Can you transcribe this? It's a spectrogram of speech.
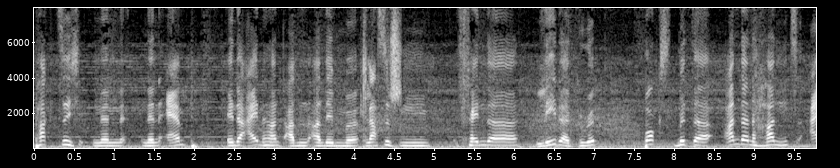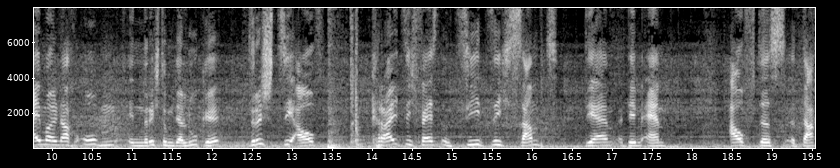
packt sich einen, einen Amp in der einen Hand an, an dem klassischen Fender Leder Grip, boxt mit der anderen Hand einmal nach oben in Richtung der Luke, drischt sie auf, krallt sich fest und zieht sich samt der, dem Amp auf das Dach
